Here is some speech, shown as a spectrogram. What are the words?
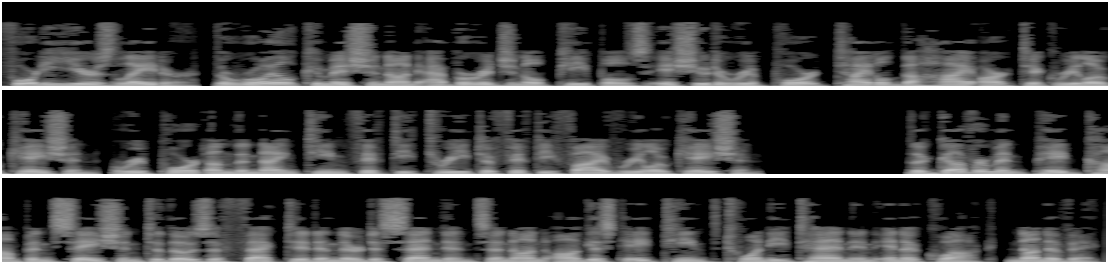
Forty years later, the Royal Commission on Aboriginal Peoples issued a report titled The High Arctic Relocation, a report on the 1953–55 relocation. The government paid compensation to those affected and their descendants and on August 18, 2010 in Inukjuak, Nunavik,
